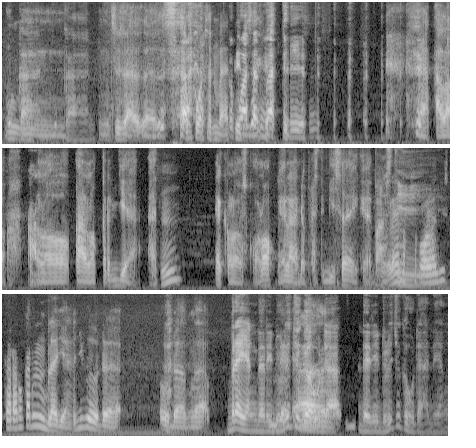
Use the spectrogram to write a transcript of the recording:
Bukan, Hmm. bukan. Hmm, susah susah, Susah. kepuasan batin Kepuasan batin. nah kalau kalau kalau kerjaan eh kalau sekolah oke lah ada pasti bisa ya kan Pasti. Soalnya sekolah aja sekarang kan belajar juga udah udah nggak Bray, yang dari dulu juga eh, udah, dari dulu juga udah ada yang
